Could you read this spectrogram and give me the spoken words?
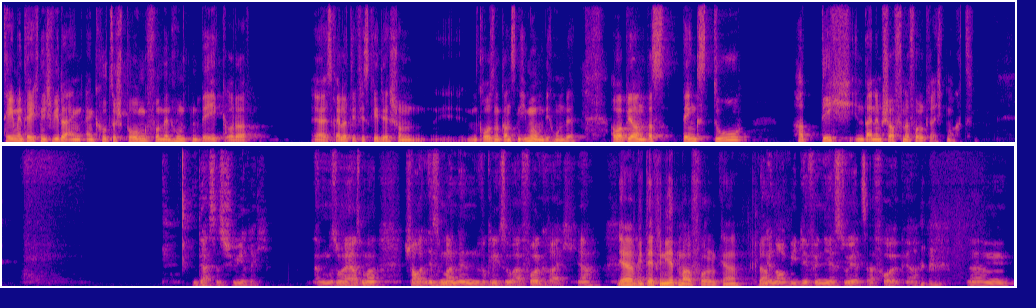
thementechnisch wieder ein, ein kurzer Sprung von den Hunden weg oder ja, ist relativ. Es geht ja schon im Großen und Ganzen immer um die Hunde. Aber Björn, was denkst du, hat dich in deinem Schaffen erfolgreich gemacht? Das ist schwierig. Dann muss man erstmal schauen, ist man denn wirklich so erfolgreich? Ja, ja wie definiert man Erfolg? Ja, klar. Genau, wie definierst du jetzt Erfolg? Ja? Ähm,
